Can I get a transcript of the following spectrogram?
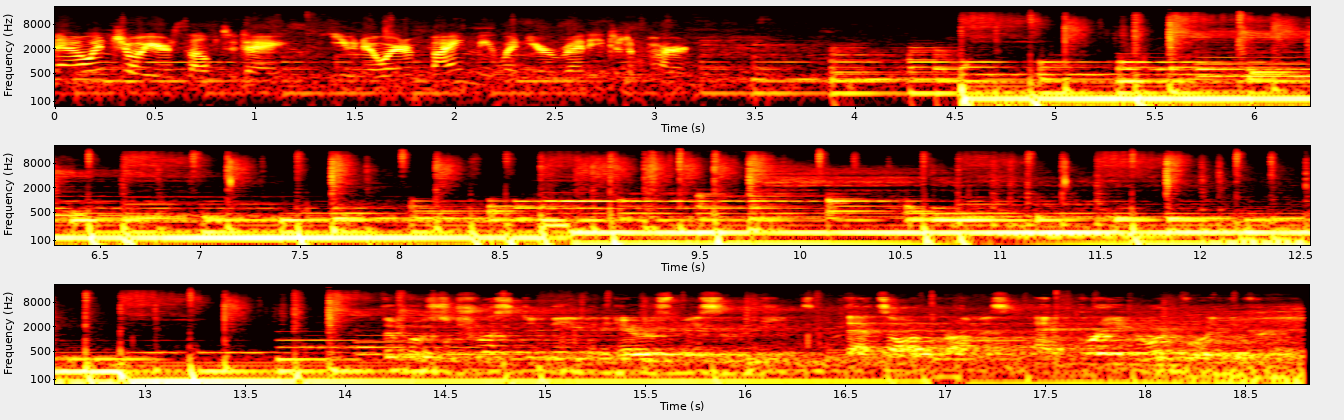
Now enjoy yourself today. You know where to find me when you're ready to depart. That's our promise at Bray Northport Lutheran.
